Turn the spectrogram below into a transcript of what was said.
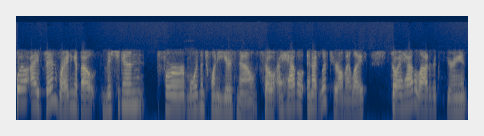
Well, I've been writing about Michigan for more than 20 years now. So I have, a, and I've lived here all my life. So I have a lot of experience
